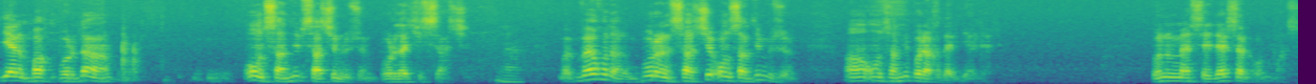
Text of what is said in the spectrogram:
Diyelim bak burada 10 santim saçın uzun. Buradaki saç. Ya. Ve o da buranın saçı 10 santim uzun. Ama 10 santim buraya kadar gelir. Bunu mesledersen olmaz.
